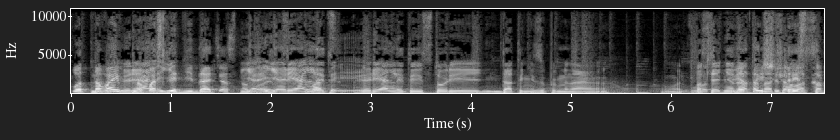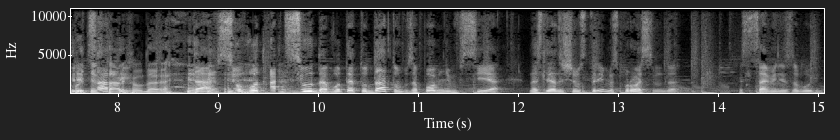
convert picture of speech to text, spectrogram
Вот давай реаль... на последней дате остановимся. Я, я реально, 20... это, реально этой истории даты не запоминаю. Вот. Вот. Последняя дата начала событий Starfield, да? Да, все, вот отсюда, вот эту дату запомним все. На следующем стриме спросим, да. Если сами не забудем.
